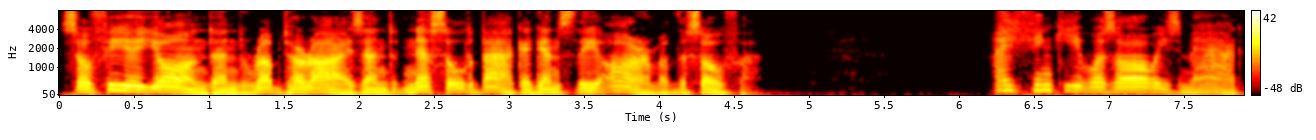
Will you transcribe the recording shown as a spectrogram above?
Sophia yawned and rubbed her eyes and nestled back against the arm of the sofa. I think he was always mad,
